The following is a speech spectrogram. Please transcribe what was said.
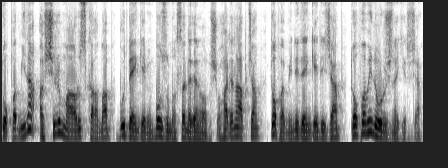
dopamine aşırı maruz kalmam bu dengemin bozulmasına neden olmuş. O halde ne yapacağım? Dopamini dengeleyeceğim. Dopamin orucuna gireceğim.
